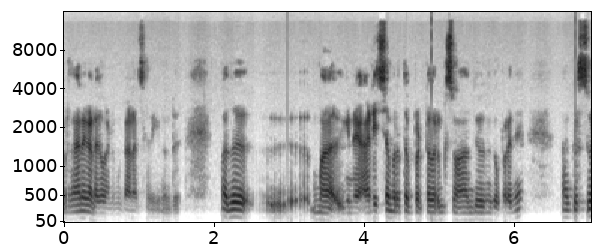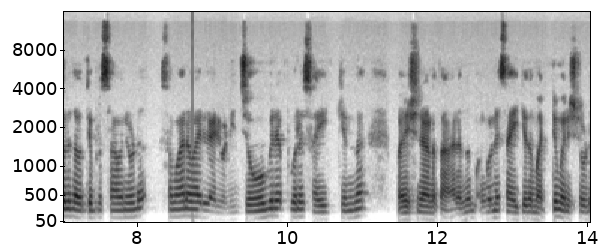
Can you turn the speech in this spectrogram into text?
പ്രധാന ഘടകമായിട്ട് നമുക്ക് കാണാൻ സാധിക്കുന്നുണ്ട്. അത് ഇങ്ങനെ അടിച്ചമർത്തപ്പെട്ടവർക്ക് സ്വാതന്ത്ര്യം എന്നൊക്കെ പറഞ്ഞ് ആ ക്രിസ്തുവിന്റെ ദൗത്യ പ്രസ്താവനയോട് സമാനമായ ഒരു കാര്യമാണ്. ഈ ജോബിനെ പോലെ സഹിക്കുന്ന മനുഷ്യനാണ് താനെന്നും അങ്ങനെ സഹിക്കുന്ന മറ്റു മനുഷ്യരോട്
